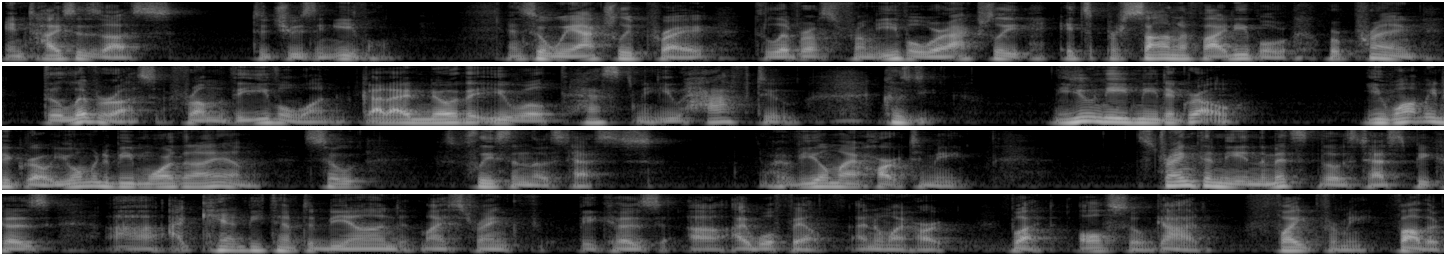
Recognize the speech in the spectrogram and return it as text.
entices us to choosing evil. And so we actually pray, deliver us from evil. We're actually, it's personified evil. We're praying, deliver us from the evil one. God, I know that you will test me. You have to, because you need me to grow. You want me to grow. You want me to be more than I am. So please send those tests. Reveal my heart to me. Strengthen me in the midst of those tests because uh, I can't be tempted beyond my strength because uh, I will fail. I know my heart. But also, God, fight for me. Father,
